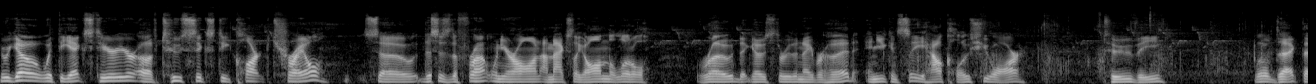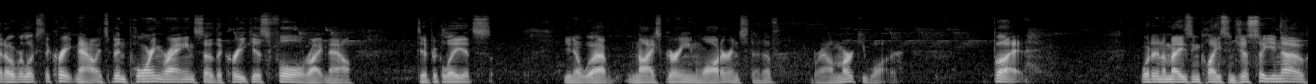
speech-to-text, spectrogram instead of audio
Here we go with the exterior of 260 Clark Trail. So this is the front when you're on, I'm actually on the little road that goes through the neighborhood and you can see how close you are to the little deck that overlooks the creek. Now it's been pouring rain, so the creek is full right now. Typically it's, you know, we'll have nice green water instead of brown murky water. But what an amazing place. And just so you know,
